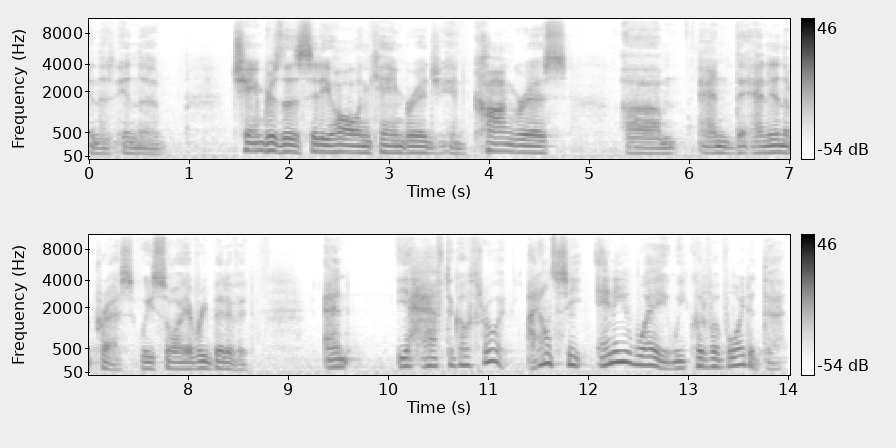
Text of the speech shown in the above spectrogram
in the, in the chambers of the City Hall in Cambridge, in Congress, um, and, the, and in the press. We saw every bit of it. And you have to go through it. I don't see any way we could have avoided that.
